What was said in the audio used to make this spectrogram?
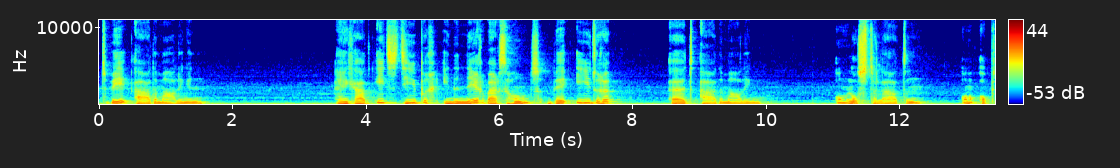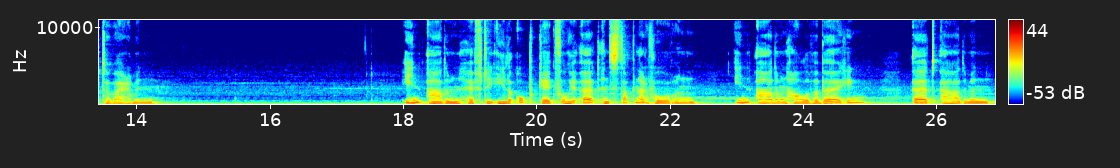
Twee ademhalingen. En gaat iets dieper in de neerwaartse hond bij iedere uitademhaling. Om los te laten, om op te warmen. Inademen, hef de hielen op, kijk voor je uit en stap naar voren. Inademen, halve buiging. Uitademen,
